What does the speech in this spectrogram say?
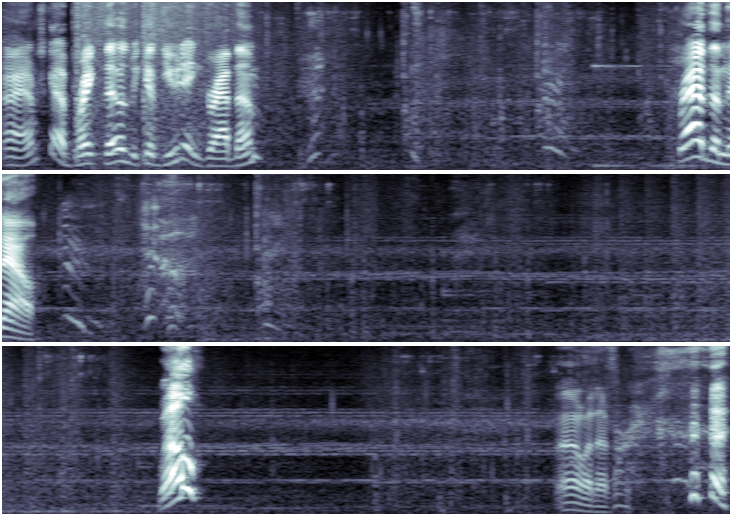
I'm just gonna break those because you didn't grab them. Grab them now. Well? Oh, whatever.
